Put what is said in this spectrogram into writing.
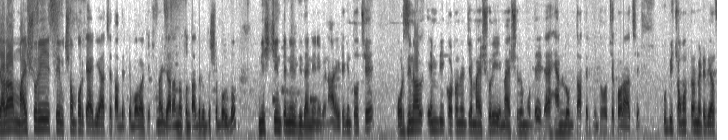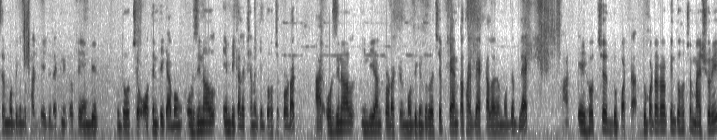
যারা মাইশ্বরী সিল্ক সম্পর্কে আইডিয়া আছে, তাদেরকে বলার কিছু নাই। যারা নতুন, তাদের উদ্দেশ্যে বলব, নিশ্চিন্তে নির্দ্বিধায় নিয়ে নেবেন। আর এটা কিন্তু হচ্ছে অরিজিনাল এমবি কটনের যে মাইশ্বরী এই মাইশ্বরীর মধ্যে এটা হ্যান্ডলুম তাঁতের কিন্তু হচ্ছে করা আছে। খুবই চমৎকার মেটেরিয়ালস এর মধ্যে কিন্তু থাকবে। এই যে দেখেন, এটা হচ্ছে এমবির কিন্তু হচ্ছে অথেন্টিক এবং অরিজিনাল এমবি কালেকশনের কিন্তু হচ্ছে প্রোডাক্ট আর অরিজিনাল ইন্ডিয়ান প্রোডাক্টের মধ্যে কিন্তু রয়েছে, প্যান্টটা থাকবে এক কালারের মধ্যে ব্ল্যাক আর এই হচ্ছে দুপাট্টা। দুপাট্টাটাও কিন্তু হচ্ছে মাইশরি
